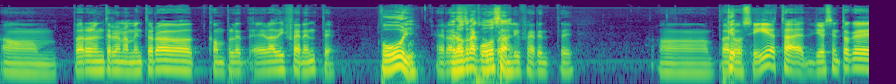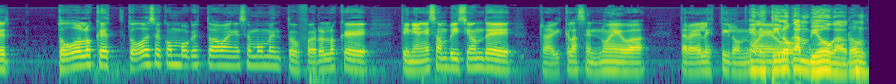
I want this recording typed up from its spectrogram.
Um, pero el entrenamiento era, era diferente. Full. Era, otra súper cosa. diferente. Ah, pero sí, está, yo siento que todos los que, todo ese combo que estaba en ese momento fueron los que tenían esa ambición de traer clases nuevas, traer el estilo nuevo. El estilo cambió, cabrón.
